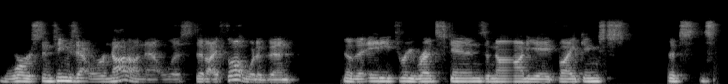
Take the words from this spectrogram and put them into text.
were some teams that were not on that list that I thought would have been. You know, the '83 Redskins, the '98 Vikings. It's, it's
